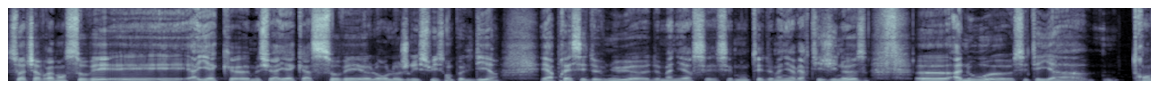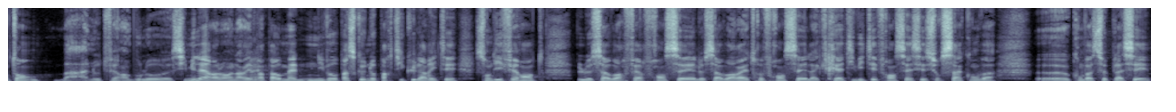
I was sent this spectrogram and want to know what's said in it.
Swatch a vraiment sauvé, et, Hayek, euh, Monsieur Hayek a sauvé euh, l'horlogerie suisse, on peut le dire. Et après, c'est devenu euh, de manière, c'est monté de manière vertigineuse. à nous, c'était il y a 30 ans, bah, à nous de faire un boulot similaire. Alors, on n'arrivera pas au même niveau parce que nos particularités sont différentes. Le savoir-faire français, le savoir-être français, la créativité française, c'est sur ça qu'on va, qu'on va se placer.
